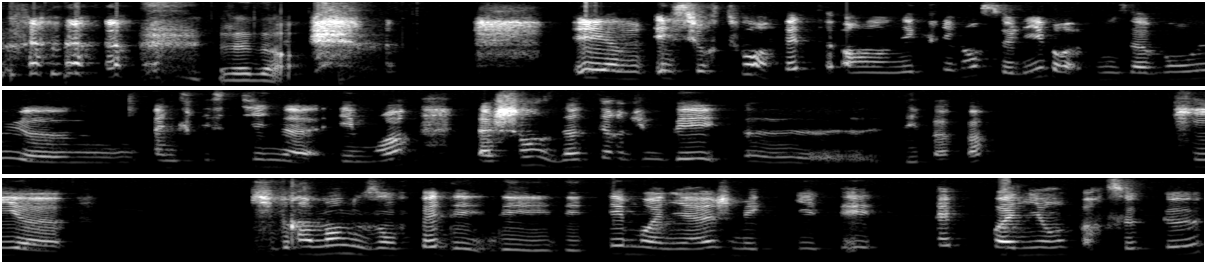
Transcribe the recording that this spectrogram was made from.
J'adore. Et, euh, et, surtout, en fait, en écrivant ce livre, nous avons eu, euh, Anne-Christine et moi, la chance d'interviewer euh, des papas qui, qui vraiment nous ont fait des, témoignages, mais qui étaient très poignant parce que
